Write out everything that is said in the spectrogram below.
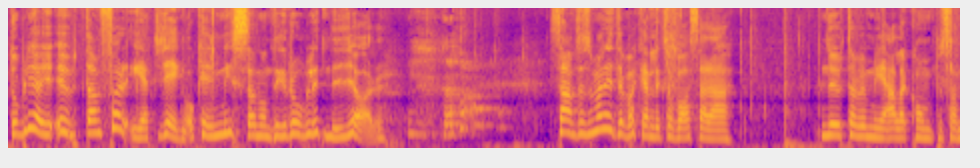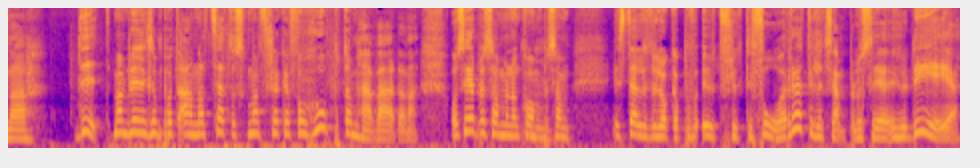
då blir jag ju utanför ert gäng och kan ju missa någonting roligt ni gör. Samtidigt som man inte bara kan liksom vara så här, nu tar vi med alla kompisarna dit. Man blir liksom på ett annat sätt och ska man försöka få ihop de här världarna. Och så helt plötsligt har man någon kompis som istället vill åka på utflykt till Fårö till exempel och se hur det är.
